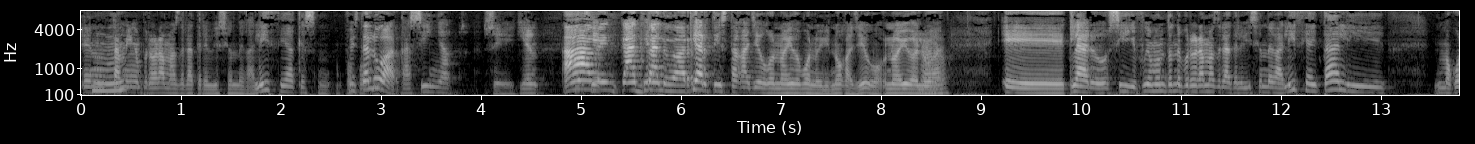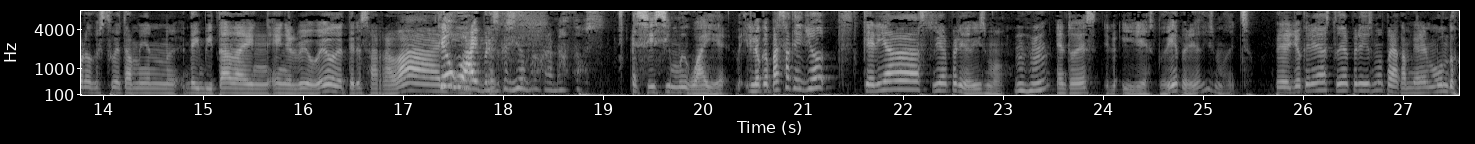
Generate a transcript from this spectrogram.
en- también en programas de la televisión de Galicia, que es un poco ¿Fuiste al lugar? Casiña. Sí, ¿quién? Ah, ¿quién- me encanta qué- el lugar. ¿Qué artista gallego no ha ido? Bueno, y no gallego, no ha ido al Claro. lugar. Eh, claro, sí, fui a un montón de programas de la televisión de Galicia y tal, y me acuerdo que estuve también de invitada en, en el Veo Veo de Teresa Raval. ¡Qué y- guay! Pero es que ha sido programazos. Sí, sí, muy guay, ¿eh? Lo que pasa que yo quería estudiar periodismo. Ujú. Entonces, y estudié periodismo, de hecho. Pero yo quería estudiar periodismo para cambiar el mundo.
